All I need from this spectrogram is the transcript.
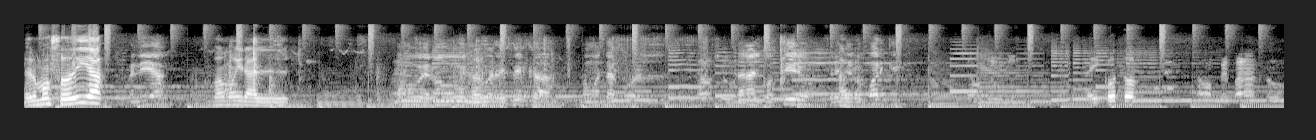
Hermoso día. Buen día. Vamos a ir al. Vamos a ver, vamos a ver el lugar de pesca. Vamos a andar por el canal costero, frente a Aeroparque. Ahí Coto, Estamos preparando.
